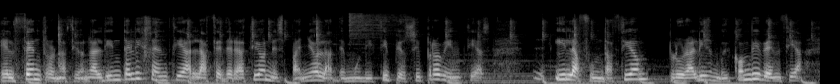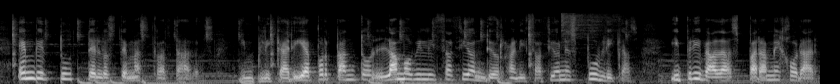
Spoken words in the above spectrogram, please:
el Centro Nacional de Inteligencia, la Federación Española de Municipios y Provincias y la Fundación Pluralismo y Convivencia en virtud de los temas tratados. Implicaría, por tanto, la movilización de organizaciones públicas y privadas para mejorar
